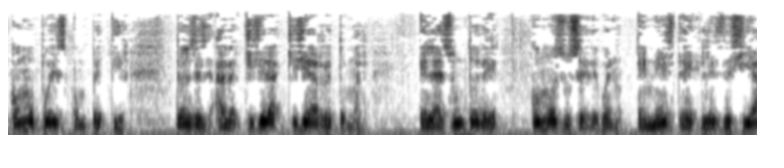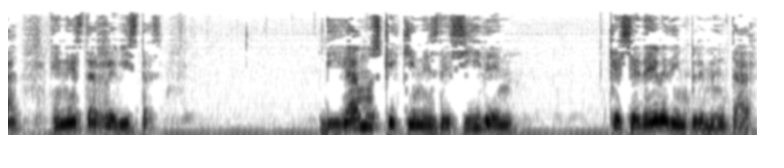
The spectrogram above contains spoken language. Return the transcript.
¿Cómo puedes competir? Entonces, a ver, quisiera, quisiera retomar el asunto de cómo sucede. Bueno, en este, les decía, en estas revistas, digamos que quienes deciden que se debe de implementar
